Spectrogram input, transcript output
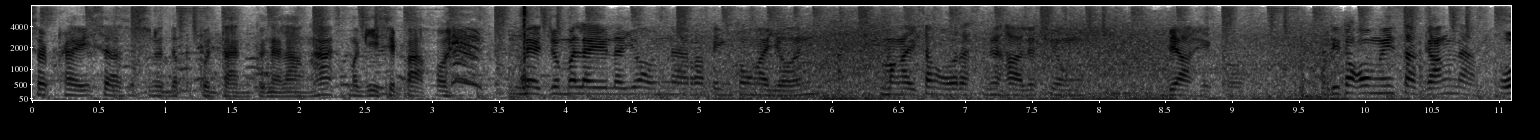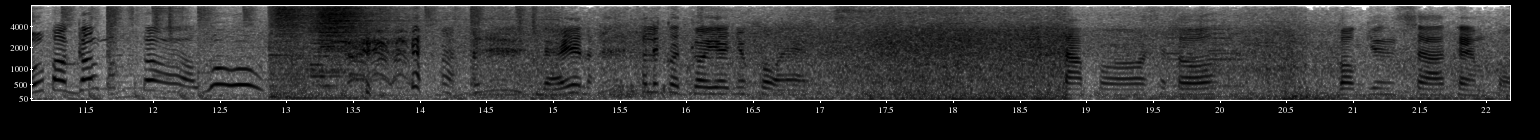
surprise sa susunod na pupuntahan ko na lang ha. Mag-isip pa ako. Medyo malayo-layo ang narating ko ngayon. Mga isang oras na halos yung biyahe ko. Nandito ako ngayon sa Gangnam. Opa, Gangnam Style! Woo! Dahil, sa likod ko, yan yung co-ed. Tapos, ito, Bongyun sa temple.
